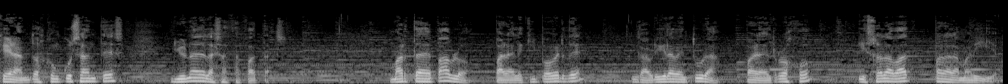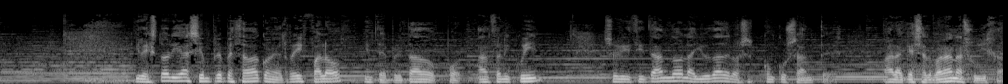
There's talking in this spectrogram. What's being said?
que eran dos concursantes y una de las azafatas. Marta de Pablo para el equipo verde, Gabriela Ventura para el rojo y Sol Abad para el amarillo. Y la historia siempre empezaba con el rey Falov, interpretado por Anthony Quinn, solicitando la ayuda de los concursantes para que salvaran a su hija,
